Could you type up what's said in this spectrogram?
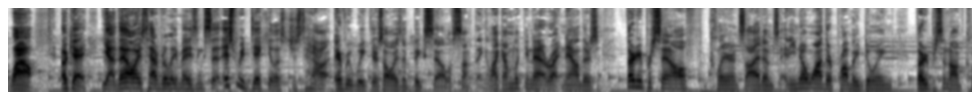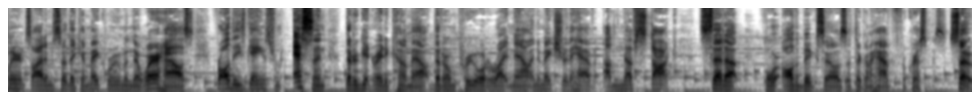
wow. Okay, yeah, they always have really amazing sales. It's ridiculous just how every week there's always a big sale of something. Like I'm looking at right now, there's 30% off clearance items, and you know why they're probably doing 30% off clearance items so they can make room in their warehouse for all these games from Essen that are getting ready to come out that are on pre-order right now, and to make sure they have enough stock set up for all the big sales that they're going to have for Christmas. So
